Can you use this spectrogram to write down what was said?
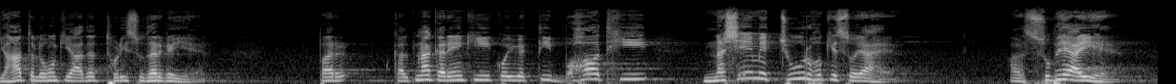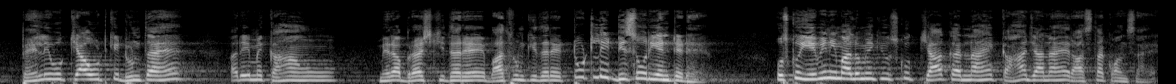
यहाँ तो लोगों की आदत थोड़ी सुधर गई है पर कल्पना करें कि कोई व्यक्ति बहुत ही नशे में चूर होके सोया है और सुबह आई है पहले वो क्या उठ के ढूंढता है? अरे, मैं कहा हूँ? मेरा ब्रश किधर है? बाथरूम किधर है? टोटली डिसोरिएंटेड है। उसको ये भी नहीं मालूम है कि उसको क्या करना है, कहाँ जाना है, रास्ता कौन सा है।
